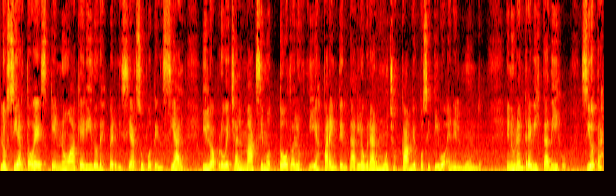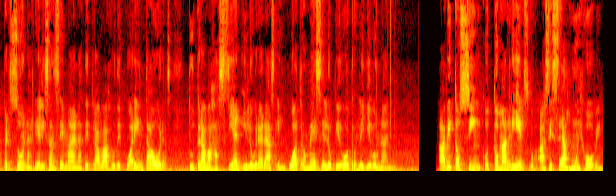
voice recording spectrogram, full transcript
lo cierto es que no ha querido desperdiciar su potencial y lo aprovecha al máximo todos los días para intentar lograr muchos cambios positivos en el mundo. En una entrevista dijo, si otras personas realizan semanas de trabajo de 40 horas, tú trabajas 100 y lograrás en 4 meses lo que otros le lleva un año. Hábito 5. Toma riesgos, así seas muy joven.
